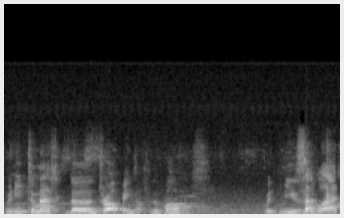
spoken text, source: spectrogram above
We need to mask the dropping of the bombs with music. So what?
